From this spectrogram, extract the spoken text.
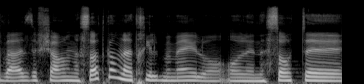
ואז אפשר לנסות גם להתחיל במייל, או, או לנסות אה,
